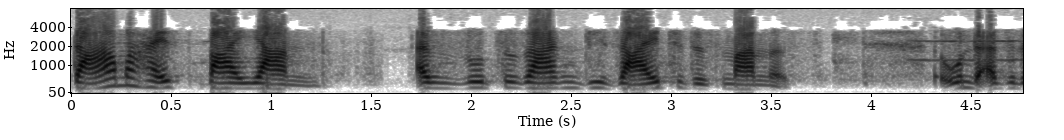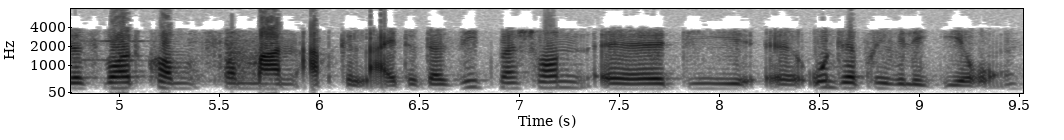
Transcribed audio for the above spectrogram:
Dame heißt Bayan, also sozusagen die Seite des Mannes. Und also das Wort kommt vom Mann abgeleitet. Da sieht man schon äh, die äh, Unterprivilegierung.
